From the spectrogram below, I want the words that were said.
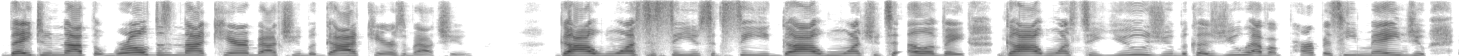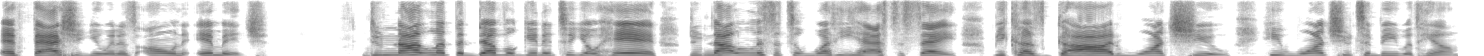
They do not. The world does not care about you, but God cares about you. God wants to see you succeed. God wants you to elevate. God wants to use you because you have a purpose. He made you and fashioned you in his own image. Do not let the devil get into your head. Do not listen to what he has to say because God wants you. He wants you to be with him.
